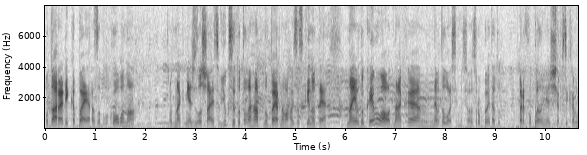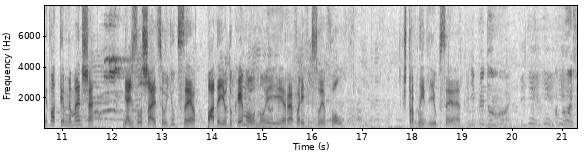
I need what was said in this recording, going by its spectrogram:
удар Еріка Бейера заблоковано. Однак м'яч залишається в Юкси. Тут елегантно Бейер намагався скинути на Євдокимова, однак е, не вдалося йому цього зробити. Тут перехопили м'яч червці Кремні 2. Тим не менше, м'яч залишається у Юкси, падає Євдокимов, ну і рефері фіксує фол. Штрафний для Юкси. Не придумывай. Попроще.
